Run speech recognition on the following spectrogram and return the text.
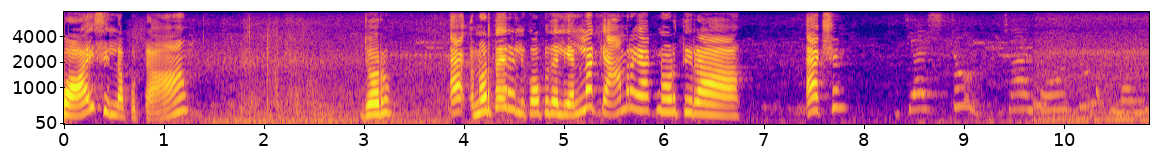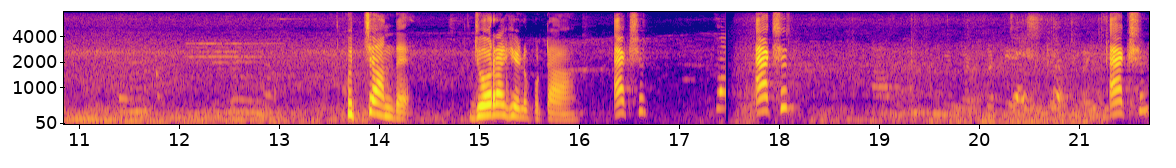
ವಾಯ್ಸ್ ಇಲ್ಲ ಪುಟ್ಟ. ಜೋರು. ನೋಡ್ತಾ ಇರಲಿ ಕೋಪದಲ್ಲಿ. ಎಲ್ಲ ಕ್ಯಾಮ್ರಾ ಯಾಕೆ ನೋಡ್ತೀರಾ? ಆ್ಯಕ್ಷನ್ ಹುಚ್ಚ ಅಂದೆ. ಜೋರಾಗಿ ಹೇಳು ಪುಟ್ಟ. ಆ್ಯಕ್ಷನ್ ಆ್ಯಕ್ಷನ್ ಆ್ಯಕ್ಷನ್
